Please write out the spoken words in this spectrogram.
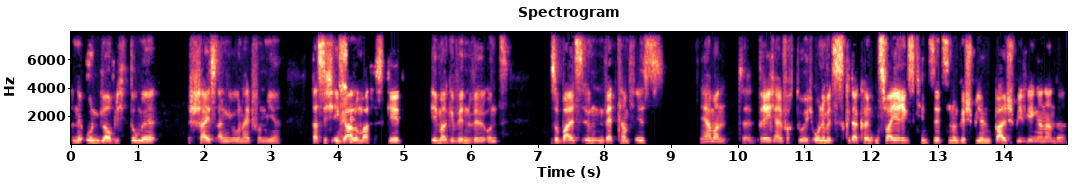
eine unglaublich dumme Scheißangewohnheit von mir, dass ich, egal um was es geht, immer gewinnen will. Und sobald es irgendein Wettkampf ist, ja, Mann, da drehe ich einfach durch. Ohne Witz, da könnte ein zweijähriges Kind sitzen und wir spielen ein Ballspiel gegeneinander.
